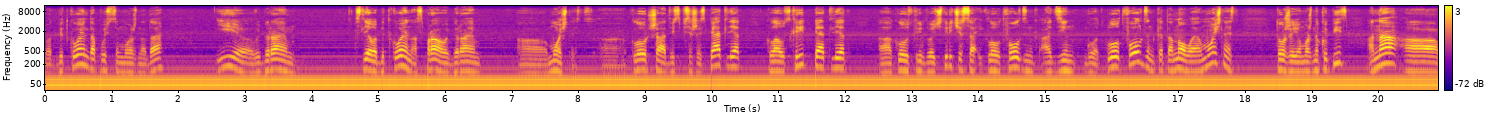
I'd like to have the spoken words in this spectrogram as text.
Вот биткоин, допустим, можно, да. И выбираем слева биткоин, а справа выбираем э, мощность. Cloud SHA 256 5 лет, Cloud Script 5 лет, Cloud Script 24 часа и Cloud Folding 1 год. Cloud Folding это новая мощность, тоже ее можно купить. Она э,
